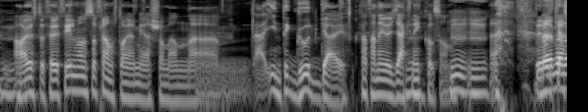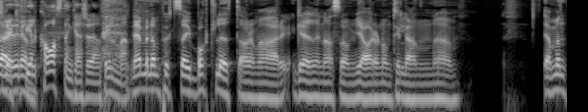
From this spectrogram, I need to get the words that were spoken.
mm, Ja, just det. För i filmen så framstår han mer som en, äh, inte good guy, för att han är ju Jack Mm. Nicholson. mm, mm. Det är Nej, väl kanske verkligen. fel casten kanske i den filmen. Nej, men de putsar ju bort lite av de här grejerna som gör honom till en... eh, Ja, men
